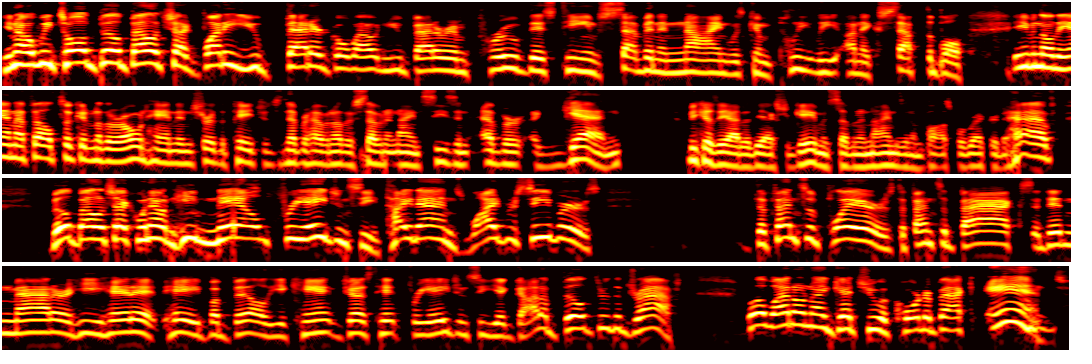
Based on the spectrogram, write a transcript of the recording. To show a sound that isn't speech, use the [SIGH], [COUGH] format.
You know, we told Bill Belichick, buddy, you better go out and you better improve this team. Seven and nine was completely unacceptable. Even though the NFL took it into their own hand and ensured the Patriots never have another seven and nine season ever again because they added the extra game and seven and nine is an impossible record to have. Bill Belichick went out and he nailed free agency, tight ends, wide receivers, defensive players, defensive backs. It didn't matter. He hit it. Hey, but Bill, you can't just hit free agency. You got to build through the draft. Well, why don't I get you a quarterback and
